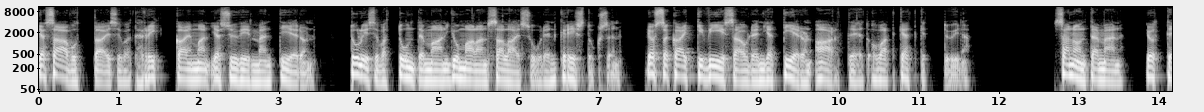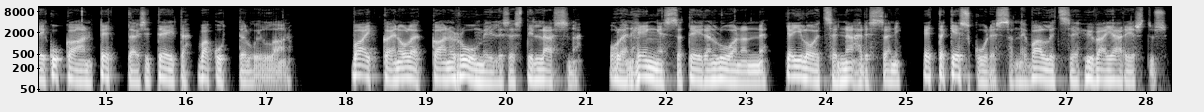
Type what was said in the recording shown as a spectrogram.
ja saavuttaisivat rikkaimman ja syvimmän tiedon, tulisivat tuntemaan Jumalan salaisuuden Kristuksen, jossa kaikki viisauden ja tiedon aarteet ovat kätkettyinä. Sanon tämän, jottei kukaan pettäisi teitä vakuutteluillaan. Vaikka en olekaan ruumiillisesti läsnä, olen hengessä teidän luonanne ja iloitsen nähdessäni, että keskuudessanne vallitsee hyvä järjestys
